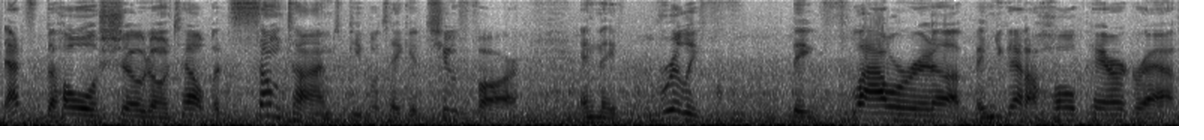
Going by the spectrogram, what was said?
that's the whole show don't tell, but sometimes people take it too far and they really they flower it up and you got a whole paragraph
